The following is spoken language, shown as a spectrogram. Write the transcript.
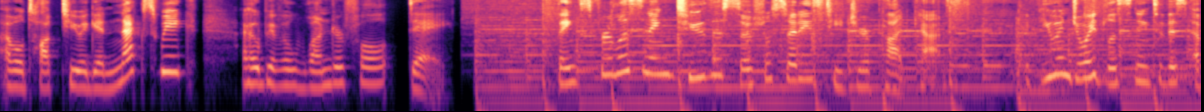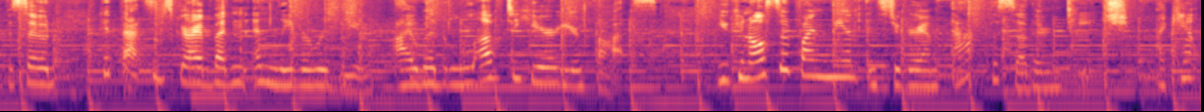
I will talk to you again next week. I hope you have a wonderful day. Thanks for listening to the Social Studies Teacher Podcast. If you enjoyed listening to this episode, hit that subscribe button and leave a review. I would love to hear your thoughts. You can also find me on Instagram at The Southern Teach. I can't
